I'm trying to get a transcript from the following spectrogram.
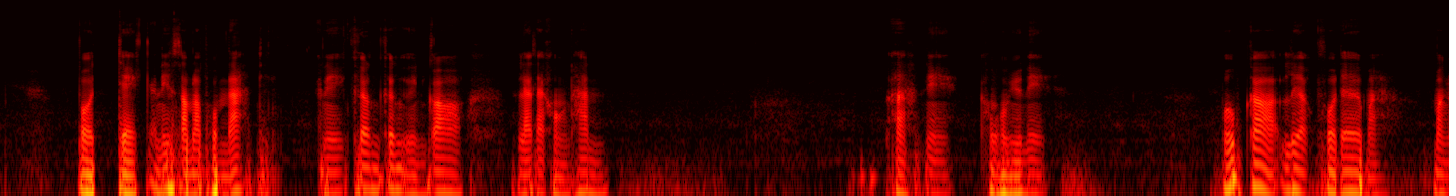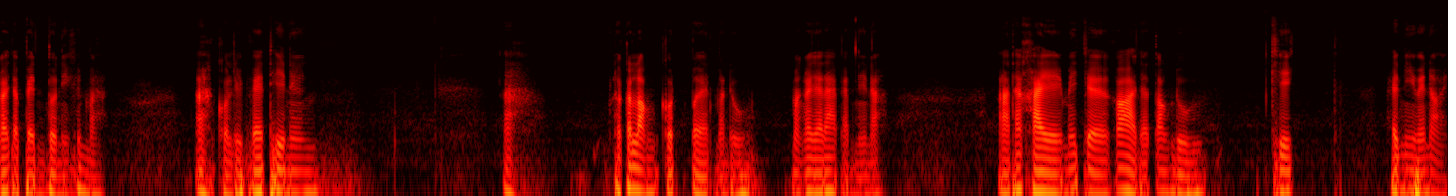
โปรเจก อันนี้สำหรับผมนะ อันนี้เครื่องเครื่องอื่นก็แล้วแต่ของท่าน อะ นี่ของผมอยู่นี่ ปุ๊บ ก็เลือกโฟลเดอร์มา มันก็จะเป็นตัวนี้ขึ้นมา อะ กดรีเฟรชทีนึง อะ แล้วก็ลองกดเปิดมาดู มันก็จะได้แบบนี้นะ อะ ถ้าใครไม่เจอก็อาจจะต้องดูคลิกให้นี่ไว้หน่อย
